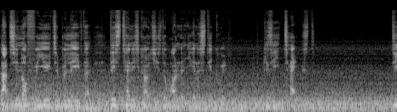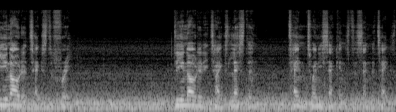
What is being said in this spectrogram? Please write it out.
That's enough for you to believe that this tennis coach is the one that you're going to stick with because he texts. Do you know that texts are free? Do you know that it takes less than 10 20 seconds to send a text?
